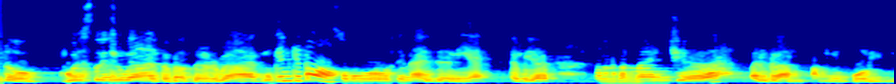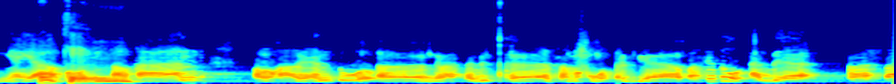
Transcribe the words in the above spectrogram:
Itu gue setuju banget tuh, bener banget. Mungkin kita langsung lurusin aja nih ya, biar teman-teman manja pada gampang nyimpulinnya ya. Oke. Kalau misalkan kalau kalian tuh eh, ngerasa deket sama keluarga, pasti tuh ada rasa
